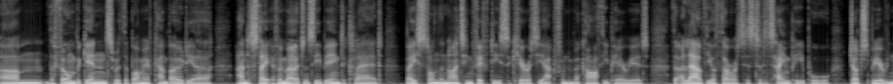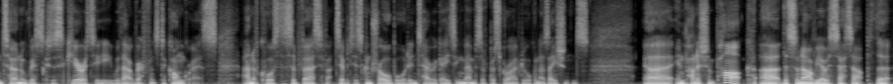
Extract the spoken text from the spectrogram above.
Um, the film begins with the bombing of Cambodia and a state of emergency being declared based on the 1950 Security Act from the McCarthy period that allowed the authorities to detain people judged to be an internal risk to security without reference to Congress, and of course the Subversive Activities Control Board interrogating members of prescribed organisations uh, in Punishment Park, uh, the scenario is set up that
